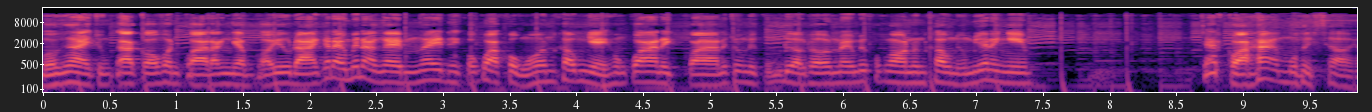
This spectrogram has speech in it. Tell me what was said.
mỗi ngày chúng ta có phần quà đăng nhập, có ưu đãi cái này không biết là ngày hôm nay thì có quà khủng hơn không nhỉ? Hôm qua thì quà nói chung thì cũng được thôi. Hôm nay biết có ngon hơn không thì không biết anh em. Chát quá mùi trời.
